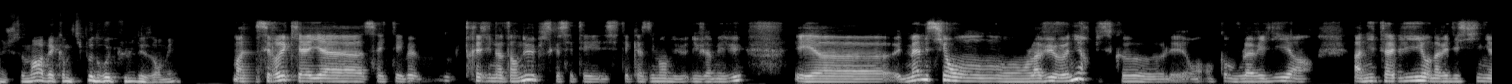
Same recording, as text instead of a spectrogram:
justement avec un petit peu de recul désormais? C'est vrai qu'il y, a, ça a été très inattendu puisque c'était, c'était quasiment du, jamais vu. Et même si on, l'a vu venir, puisque comme vous l'avez dit, en, Italie, on avait des signes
